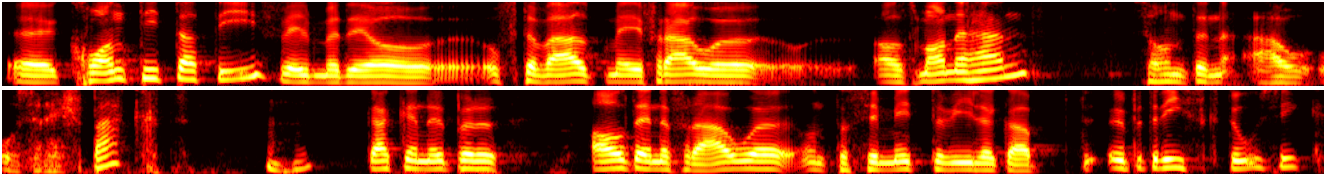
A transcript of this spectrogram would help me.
äh, quantitativ, weil wir ja auf der Welt mehr Frauen als Männer haben, sondern auch aus Respekt gegenüber all diesen Frauen. Und das sind mittlerweile glaub, über 30.000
